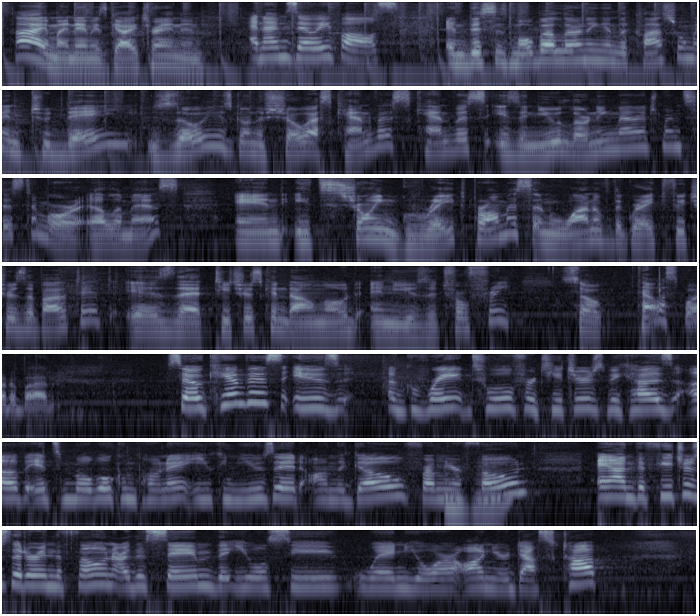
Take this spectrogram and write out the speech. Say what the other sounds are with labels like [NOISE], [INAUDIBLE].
Hi, my name is Guy Trainin. And I'm Zoe Falls. And this is Mobile Learning in the Classroom and today Zoe is going to show us Canvas. Canvas is a new learning management system or LMS and it's showing great promise and one of the great features about it is that teachers can download and use it for free. So tell us what about it. So Canvas is a great tool for teachers because of its mobile component. You can use it on the go from your mm -hmm. phone and the features that are in the phone are the same that you will see when you're on your desktop.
